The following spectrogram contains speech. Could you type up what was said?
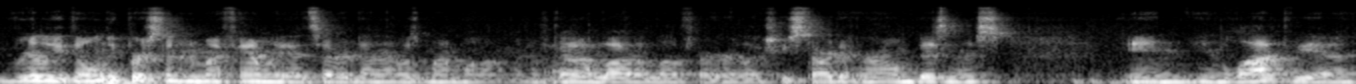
really the only person in my family that's ever done that was my mom, and I've got a lot of love for her. Like she started her own business in in Latvia.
